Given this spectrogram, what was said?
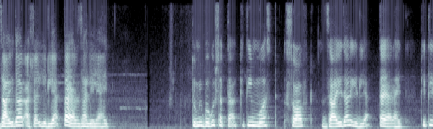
जाळीदार अशा इडल्या तयार झालेल्या आहेत. तुम्ही बघू शकता किती मस्त सॉफ्ट जाळीदार इडल्या तयार आहेत. किती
